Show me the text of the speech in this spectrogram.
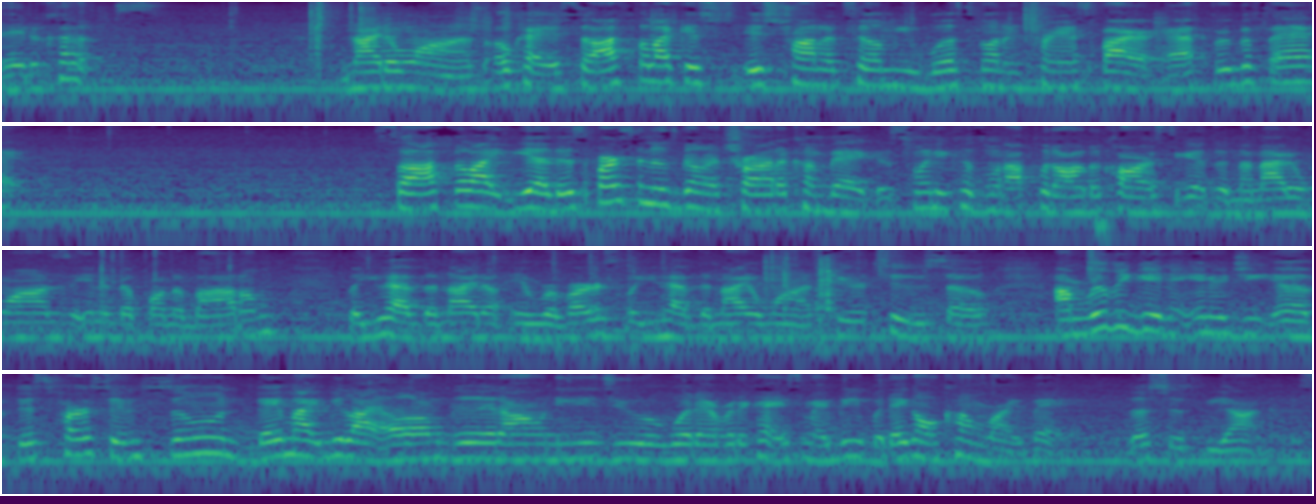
Eight of Cups. Knight of Wands. Okay, so I feel like it's, it's trying to tell me what's going to transpire after the fact. So I feel like, yeah, this person is going to try to come back. It's funny because when I put all the cards together, the Knight of Wands ended up on the bottom. But you have the Knight in reverse, but you have the Knight of Wands here too. So I'm really getting the energy of this person soon. They might be like, oh, I'm good. I don't need you or whatever the case may be. But they're going to come right back. Let's just be honest.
